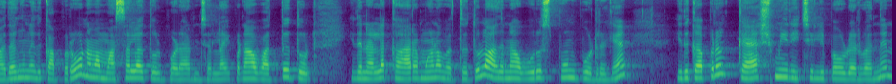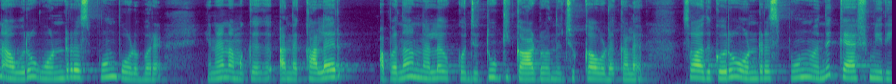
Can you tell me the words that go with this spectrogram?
வதங்கினதுக்கப்புறம் நம்ம மசாலா தூள் போட ஆரம்பிச்சிடலாம். இப்போ நான் வத்தத்தூள் இது நல்ல காரமான வத்தத்தூள். அதை நான் ஒரு ஸ்பூன் போட்டிருக்கேன். இதுக்கப்புறம் காஷ்மீரி சில்லி பவுடர் வந்து நான் ஒரு ஒன்றரை ஸ்பூன் போட போகிறேன் ஏன்னா நமக்கு அந்த கலர் அப்போ தான் நல்லா கொஞ்சம் தூக்கி காட்டும் அந்த சுக்காவோட கலர். ஸோ அதுக்கு ஒரு ஒன்றரை ஸ்பூன் வந்து காஷ்மீரி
